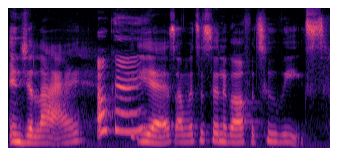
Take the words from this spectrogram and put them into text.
in July. Okay. Yes, I went to Senegal for two weeks.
